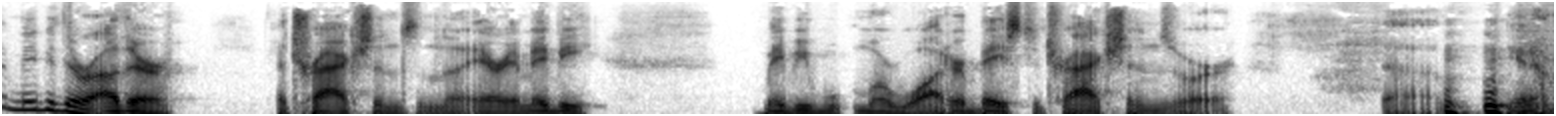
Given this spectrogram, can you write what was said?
maybe there are other attractions in the area. Maybe maybe more water based attractions or um, you know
